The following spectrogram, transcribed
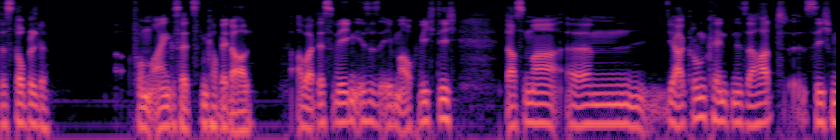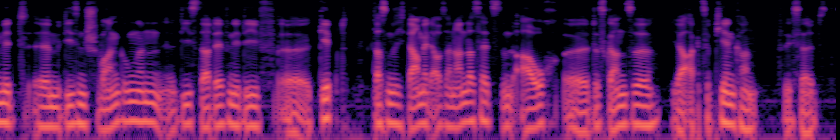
das Doppelte vom eingesetzten Kapital. Aber deswegen ist es eben auch wichtig, dass man ähm, ja, Grundkenntnisse hat, sich mit, äh, mit diesen Schwankungen, die es da definitiv äh, gibt, dass man sich damit auseinandersetzt und auch äh, das Ganze ja, akzeptieren kann für sich selbst.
